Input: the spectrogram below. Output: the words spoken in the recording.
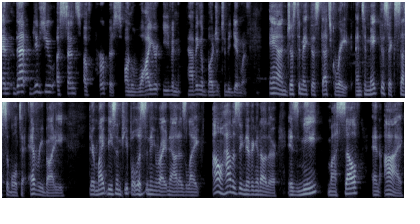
And that gives you a sense of purpose on why you're even having a budget to begin with. And just to make this, that's great. And to make this accessible to everybody, there might be some people listening right now that's like, I don't have a significant other. It's me, myself, and I.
